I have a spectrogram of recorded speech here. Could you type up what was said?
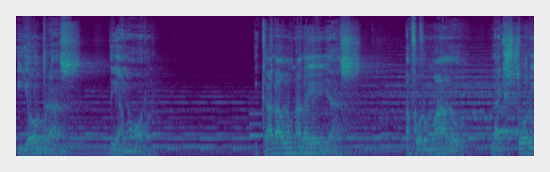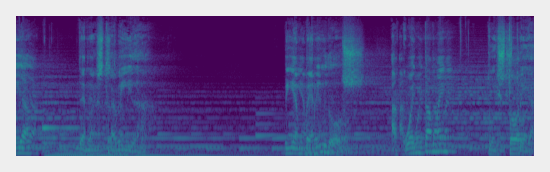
y otras de amor. Y cada una de ellas ha formado la historia de nuestra vida. Bienvenidos a Cuéntame tu historia.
